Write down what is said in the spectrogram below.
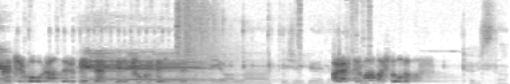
Ee, kaçırma oranları beklentileri çok üzerinde. Eyvallah. Teşekkür ederim. Araştırma amaçlı olamaz. Tövbe estağfurullah.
